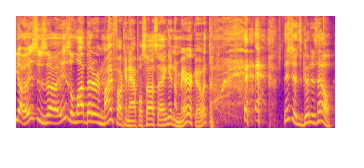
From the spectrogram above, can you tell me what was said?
Yo, this is uh this is a lot better than my fucking applesauce I get in America. What the This shit's good as hell.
